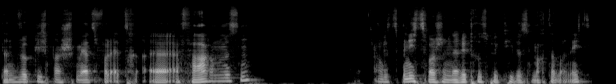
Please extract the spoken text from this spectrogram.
dann wirklich mal schmerzvoll äh, erfahren müssen. Jetzt bin ich zwar schon in der Retrospektive, es macht aber nichts,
